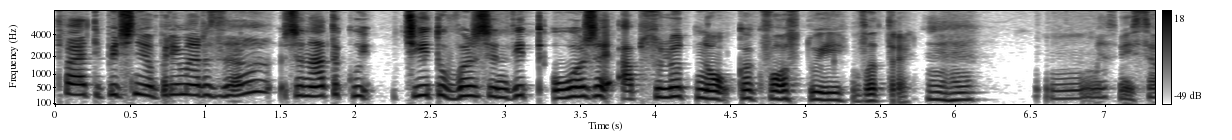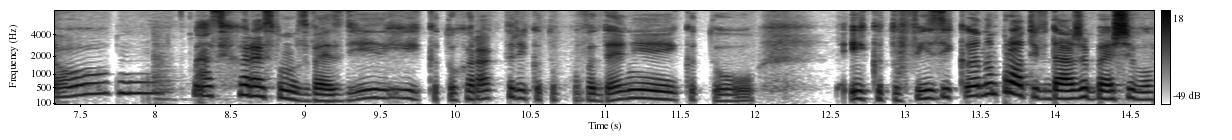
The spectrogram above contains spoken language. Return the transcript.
това е типичният пример за жената, кои, чието външен вид лъже абсолютно какво стои вътре. М, В смисъл, аз си харесвам звезди и като характер, и като поведение, и като, и като физика. Напротив, даже беше в,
